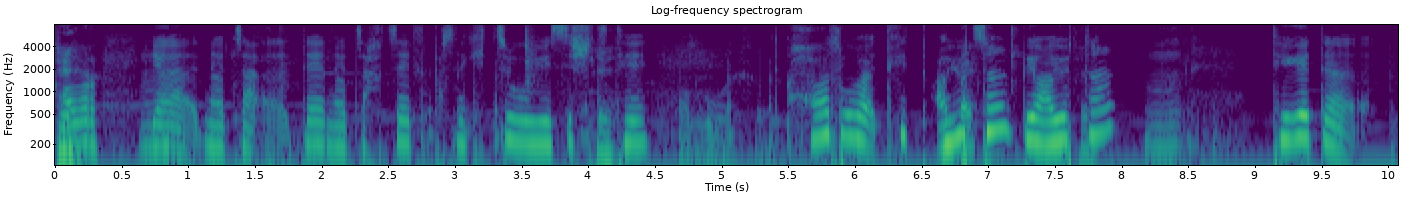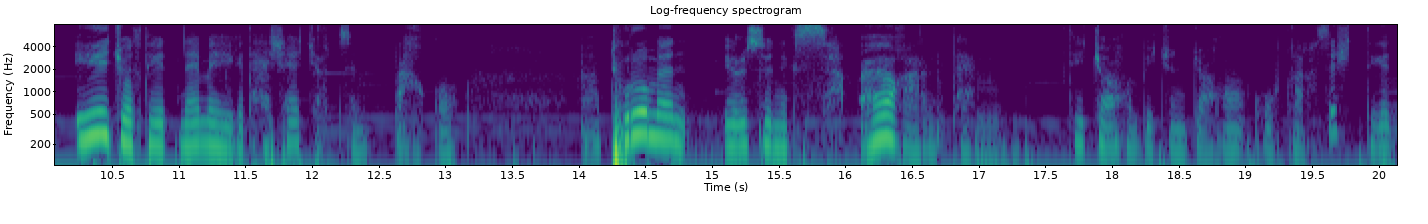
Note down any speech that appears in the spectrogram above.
ховор нөгөө тэ нөгөө зах зээл бас нэг хэцүү үеэсэн шүү дээ тэ. Хоолгүй байх. Хоолгүй тэгэхэд оюутан би оюутан. Тэгээд ээж бол тэгээд 8 хийгээд хашаач явцсан байхгүй. Төрөө маань ерөөсөө нэг ой гарантай. Тэг жоохон би чинь жоохон хүүхд гаргасан шүү. Тэгээд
